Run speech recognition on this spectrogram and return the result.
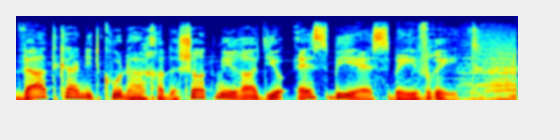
ועד כאן עדכון החדשות מרדיו SBS בעברית.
